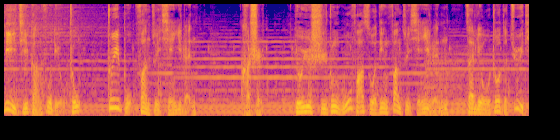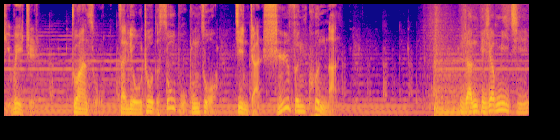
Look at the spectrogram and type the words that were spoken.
立即赶赴柳州，追捕犯罪嫌疑人。可是，由于始终无法锁定犯罪嫌疑人在柳州的具体位置，专案组在柳州的搜捕工作进展十分困难。人比较密集，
